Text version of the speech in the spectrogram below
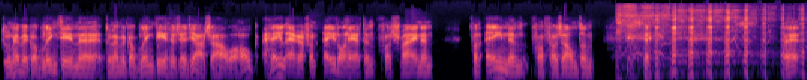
toen, heb ik op LinkedIn, uh, toen heb ik op LinkedIn gezet... ja, ze houden ook heel erg van edelherten, van zwijnen... van eenden, van fazanten.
